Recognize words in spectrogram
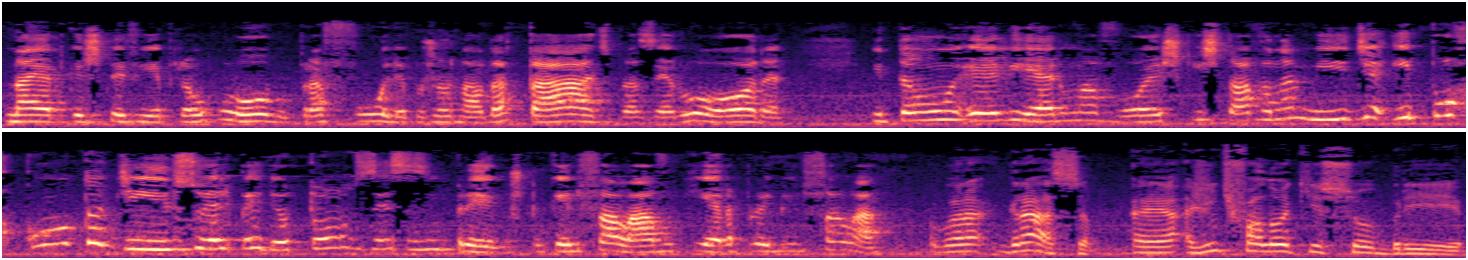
Na época ele escrevia para o Globo, para a Folha, para o Jornal da Tarde, para Zero Hora. Então ele era uma voz que estava na mídia e por conta disso ele perdeu todos esses empregos, porque ele falava o que era proibido falar. Agora, Graça, é, a gente falou aqui sobre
